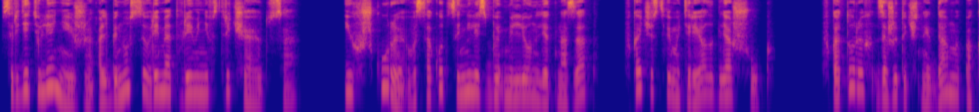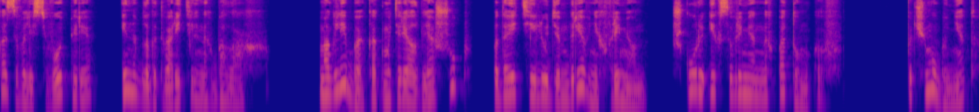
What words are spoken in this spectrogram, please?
Среди тюленей же альбиносы время от времени встречаются. Их шкуры высоко ценились бы миллион лет назад в качестве материала для шуб, в которых зажиточные дамы показывались в опере и на благотворительных балах. Могли бы, как материал для шуб, подойти людям древних времен шкуры их современных потомков. Почему бы нет?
